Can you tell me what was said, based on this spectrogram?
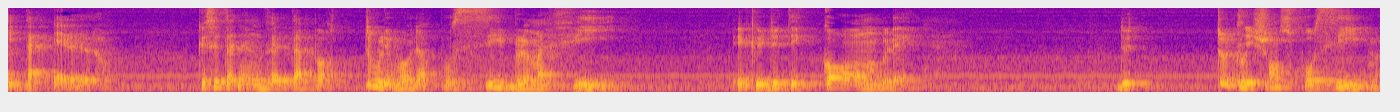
est à elle. Que cette année nouvelle t'apporte tous les bonheurs possibles, ma fille. Et que Dieu te comble de toutes les chances possibles.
